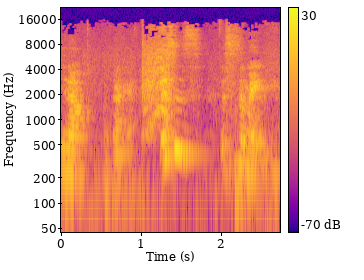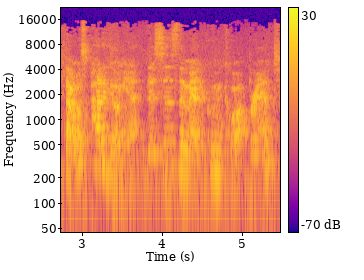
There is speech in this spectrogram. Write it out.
you know? Okay, this is, this is a maybe. That was Patagonia. This is the Equipment Co-op brand.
